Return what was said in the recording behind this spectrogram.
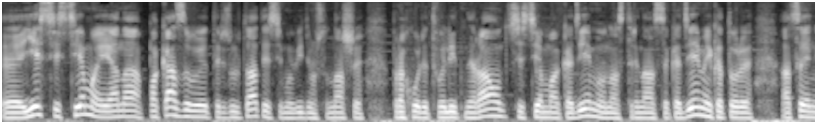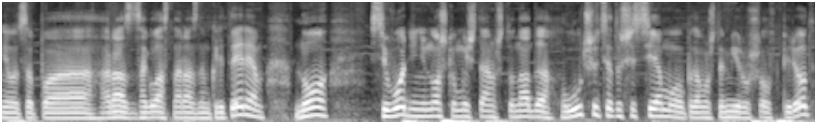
э, есть система, и она показывает результат, если мы видим, что наши проходят в элитный раунд. Система академии, у нас 13 академий, которые оцениваются по раз, согласно разным критериям, но сегодня немножко мы считаем, что надо улучшить эту систему, потому что мир ушел вперед,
